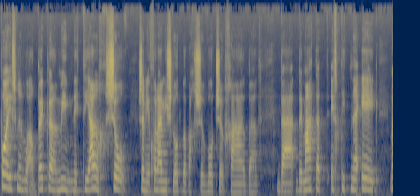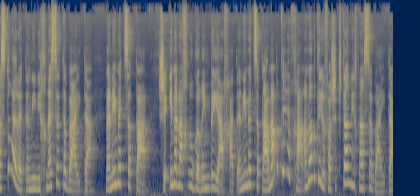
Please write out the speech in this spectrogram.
פה יש לנו הרבה פעמים נטייה לחשוב שאני יכולה לשלוט במחשבות שלך, ב, ב, במה אתה, איך תתנהג. מה זאת אומרת? אני נכנסת הביתה, ואני מצפה שאם אנחנו גרים ביחד, אני מצפה, אמרתי לך, אמרתי לך שכשאתה נכנס הביתה,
